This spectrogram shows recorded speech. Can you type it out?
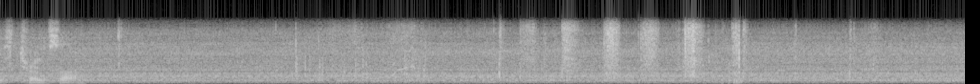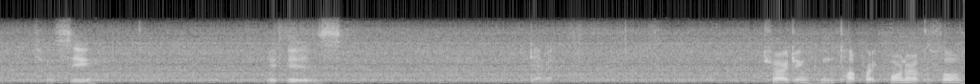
Just turn this on. As you can see, it is, damn it, charging in the top right corner of the phone.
